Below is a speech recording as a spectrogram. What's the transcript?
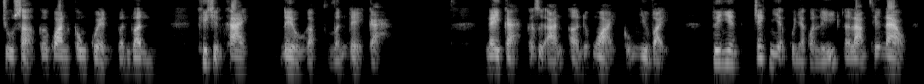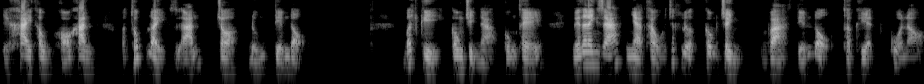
trụ sở cơ quan công quyền vân vân khi triển khai đều gặp vấn đề cả. Ngay cả các dự án ở nước ngoài cũng như vậy. Tuy nhiên, trách nhiệm của nhà quản lý là làm thế nào để khai thông khó khăn và thúc đẩy dự án cho đúng tiến độ. Bất kỳ công trình nào cũng thế, người ta đánh giá nhà thầu chất lượng công trình và tiến độ thực hiện của nó.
